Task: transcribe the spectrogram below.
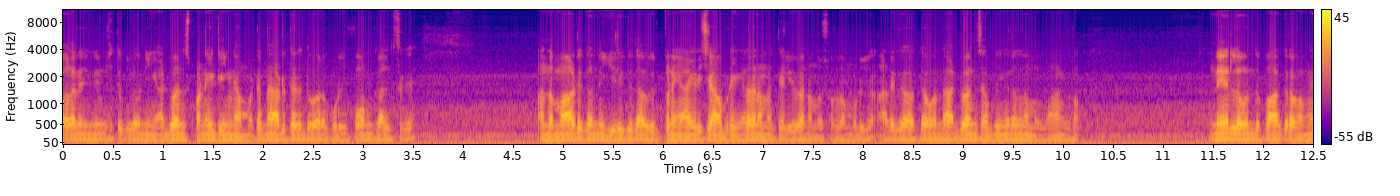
பதினஞ்சு நிமிஷத்துக்குள்ளே நீங்கள் அட்வான்ஸ் பண்ணிட்டீங்கன்னா மட்டும்தான் அடுத்தடுத்து வரக்கூடிய ஃபோன் கால்ஸுக்கு அந்த மாடு கன்று இருக்குதா விற்பனை ஆயிடுச்சா அப்படிங்கிறத நம்ம தெளிவாக நம்ம சொல்ல முடியும். அதுக்காக தான் வந்து அட்வான்ஸ் அப்படிங்கிறத நம்ம வாங்குகிறோம் நேரில் வந்து பார்க்குறவங்க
